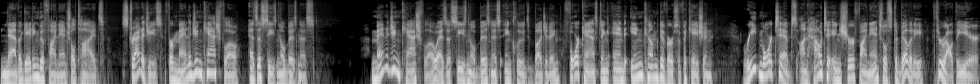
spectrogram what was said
Navigating the Financial Tides Strategies for Managing Cash Flow as a Seasonal Business. Managing cash flow as a seasonal business includes budgeting, forecasting, and income diversification. Read more tips on how to ensure financial stability throughout the year.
